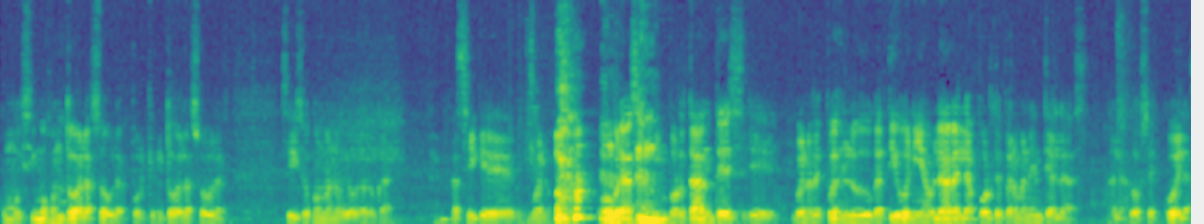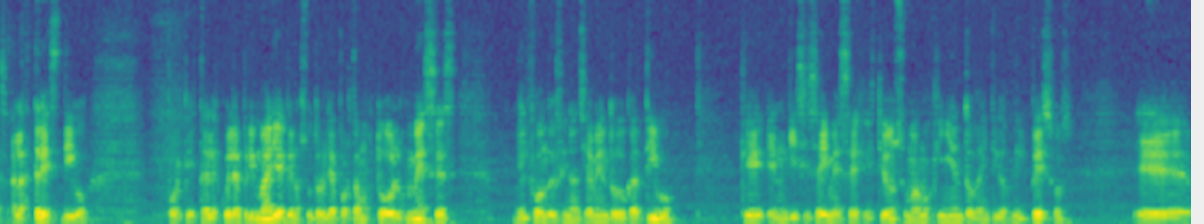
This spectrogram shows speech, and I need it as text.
como hicimos con todas las obras, porque en todas las obras se hizo con mano de obra local. Así que, bueno, obras importantes, eh, bueno, después en lo educativo ni hablar, el aporte permanente a las, a las dos escuelas, a las tres digo, porque está la escuela primaria que nosotros le aportamos todos los meses, el Fondo de Financiamiento Educativo, que en 16 meses de gestión sumamos 522 mil pesos. Eh,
